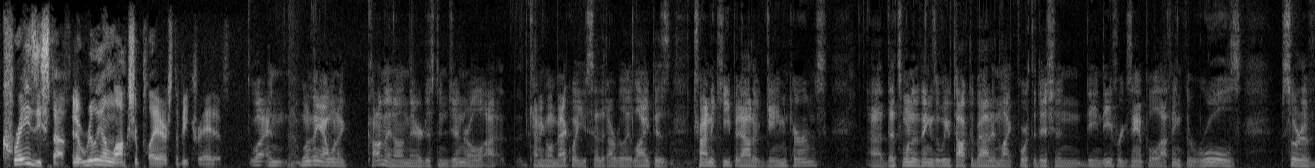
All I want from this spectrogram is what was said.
Crazy stuff. And it really unlocks your players to be creative. Well and one thing i want to comment on there just in general I, kind of going back what you said that i really liked is trying to keep it out of game terms uh, that's one of the things that we've talked about in like fourth edition D&D, for example. I think the rules sort of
